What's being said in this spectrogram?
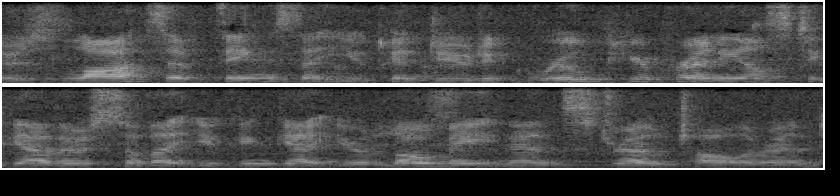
There's lots of things that you can do to group your perennials together so that you can get your low maintenance, drought tolerant,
